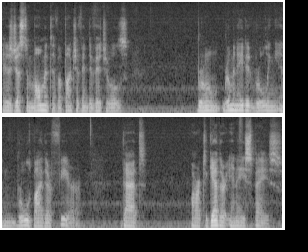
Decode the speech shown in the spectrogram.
It is just a moment of a bunch of individuals rum- ruminated, ruling, and ruled by their fear that are together in a space,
